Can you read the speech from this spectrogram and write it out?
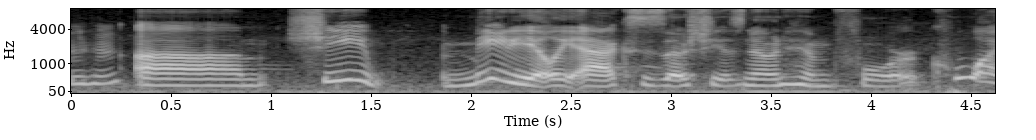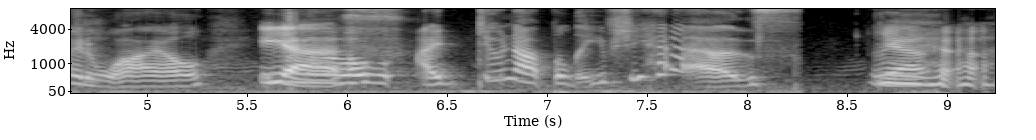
Mm-hmm. Um, she immediately acts as though she has known him for quite a while. even Yes. I do not believe she has. Yeah. yeah.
